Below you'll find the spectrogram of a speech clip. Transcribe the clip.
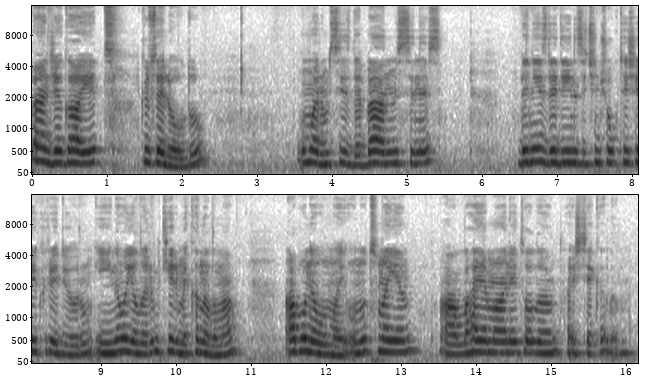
Bence gayet güzel oldu. Umarım siz de beğenmişsiniz. Beni izlediğiniz için çok teşekkür ediyorum. İğne oyalarım Kerime kanalıma abone olmayı unutmayın. Allah'a emanet olun. Hoşçakalın.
